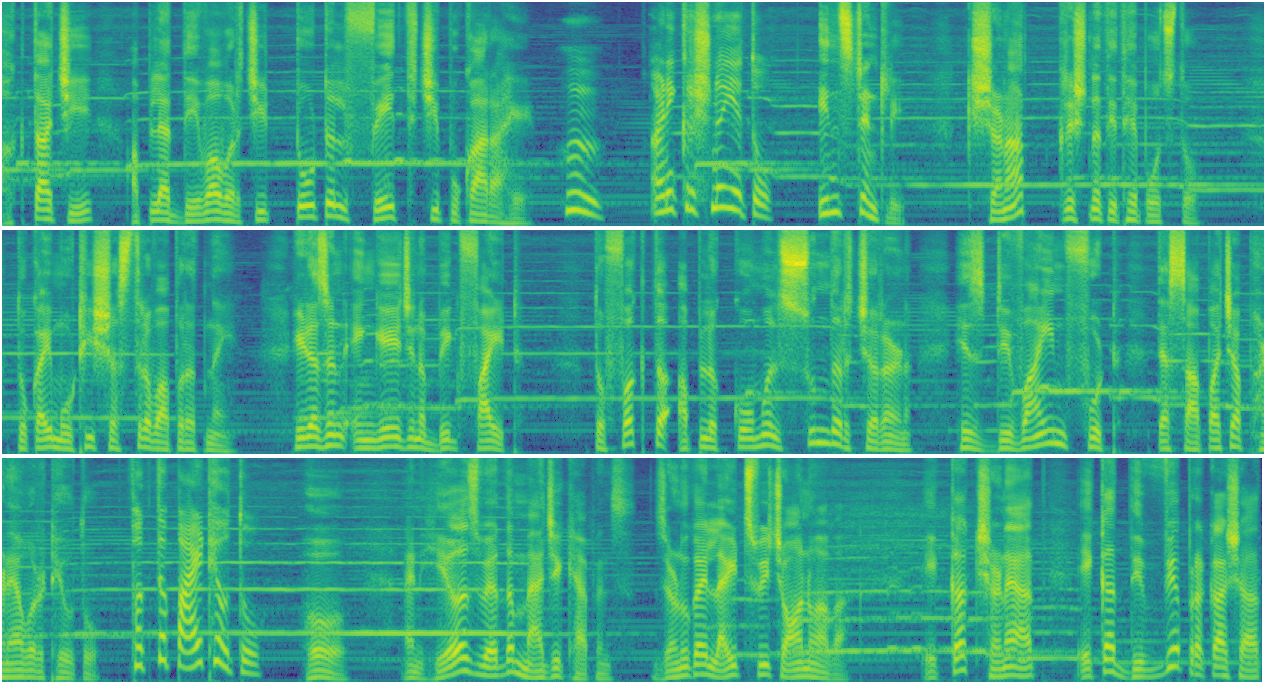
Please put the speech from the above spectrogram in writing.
भक्ताची आपल्या देवावरची टोटल फेथची पुकार आहे. आणि कृष्ण येतो. इन्स्टंटली क्षणात कृष्ण तिथे पोचतो. तो काही मोठी शस्त्र वापरत नाही. He doesn't engage in a big fight तो फक्त आपलं कोमल सुंदर चरण हिज डिवाईन फूट त्या सापाच्या फण्यावर ठेवतो. फक्त पाय ठेवतो. हो and here's where the magic happens जणू काही लाइट स्विच ऑन व्हावा. एका क्षणात एका दिव्य प्रकाशात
